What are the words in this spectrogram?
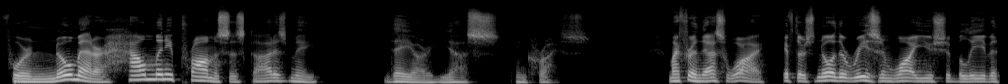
for no matter how many promises God has made, they are yes in Christ. My friend, that's why. If there's no other reason why you should believe it,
